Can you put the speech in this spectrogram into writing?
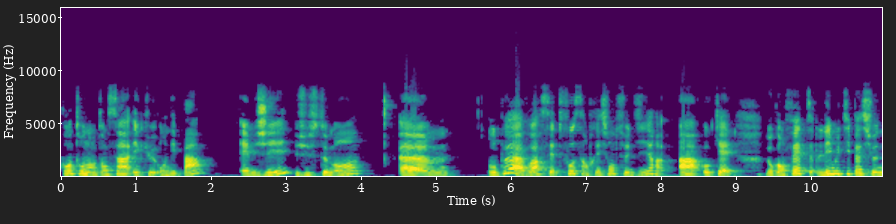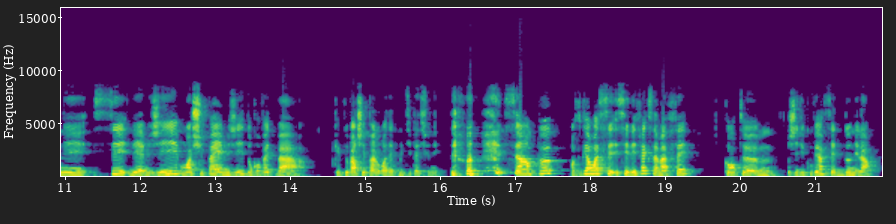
quand on entend ça et qu'on n'est pas MG, justement, euh, on peut avoir cette fausse impression de se dire ah ok. Donc en fait les multipassionnés c'est les MG moi je suis pas MG donc en fait bah quelque part j'ai pas le droit d'être multipassionné c'est un peu en tout cas moi c'est l'effet que ça m'a fait quand j'ai découvert cette donnée là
